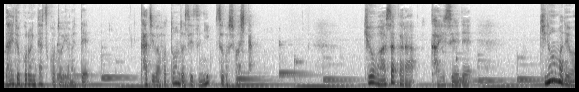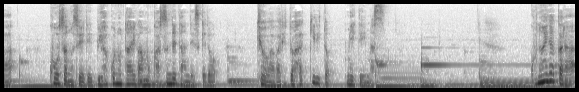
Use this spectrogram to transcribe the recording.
台所に立つことをやめて家事はほとんどせずに過ごしました。今日は朝から快晴で昨日までは黄砂のせいで琵琶湖の対岸も霞んでたんですけど今日は割とはっきりと見えています。この間から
